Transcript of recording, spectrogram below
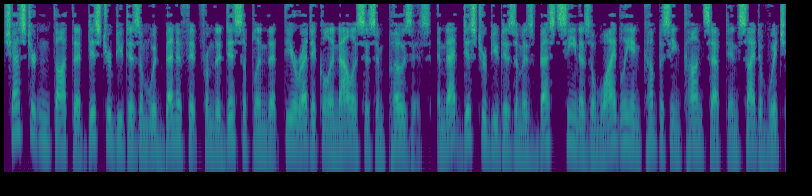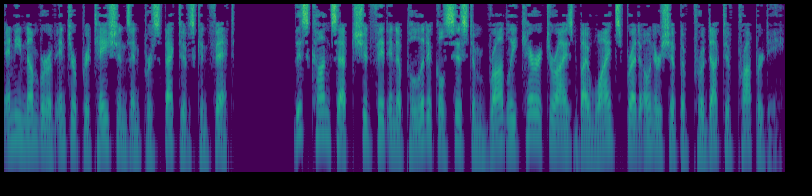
Chesterton thought that distributism would benefit from the discipline that theoretical analysis imposes, and that distributism is best seen as a widely encompassing concept inside of which any number of interpretations and perspectives can fit. This concept should fit in a political system broadly characterized by widespread ownership of productive property.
